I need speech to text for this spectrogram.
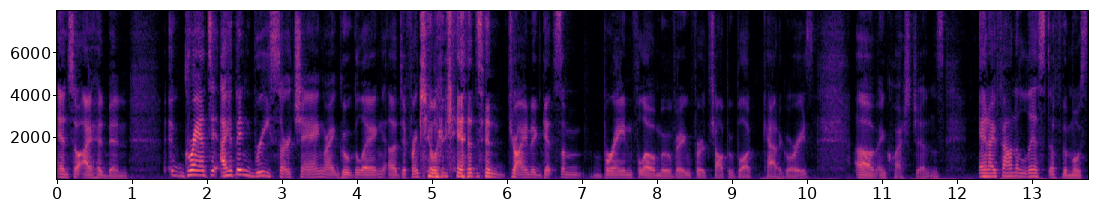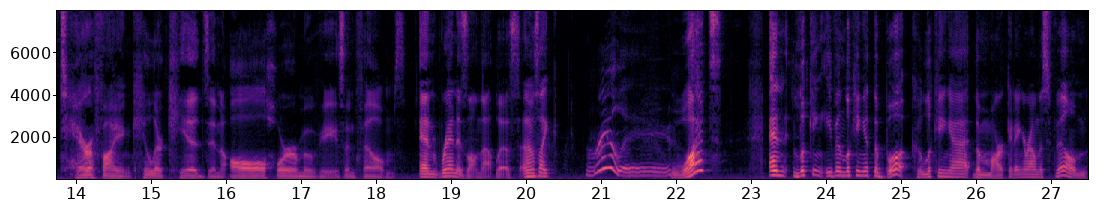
And so I had been granted, I have been researching, right, googling uh, different killer kids and trying to get some brain flow moving for Chopping Block categories um, and questions. And I found a list of the most terrifying killer kids in all horror movies and films. And Rynn is on that list. And I was like, Really? what? And looking, even looking at the book, looking at the marketing around this film,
